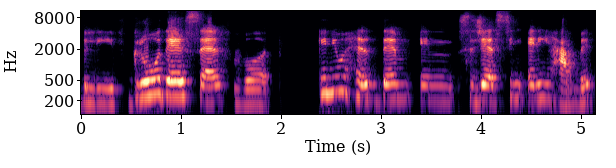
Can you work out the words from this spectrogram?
belief grow their self worth can you help them in suggesting any habit?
